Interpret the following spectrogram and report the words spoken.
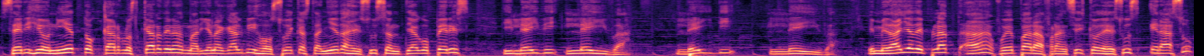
Sergio Nieto, Carlos Cárdenas, Mariana Galvi, Josué Castañeda, Jesús Santiago Pérez y Lady Leiva. Lady Leiva. En medalla de plata ah, fue para Francisco de Jesús Erazo,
